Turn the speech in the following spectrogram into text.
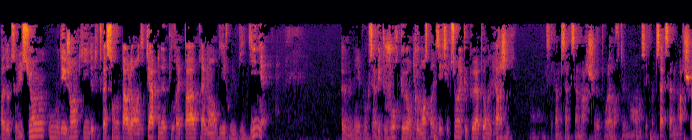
pas d'autre solution, ou des gens qui, de toute façon, par leur handicap, ne pourraient pas vraiment vivre une vie digne. Euh, mais vous savez toujours qu'on commence par des exceptions et que peu à peu on élargit. C'est comme ça que ça marche pour l'avortement, c'est comme ça que ça marche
